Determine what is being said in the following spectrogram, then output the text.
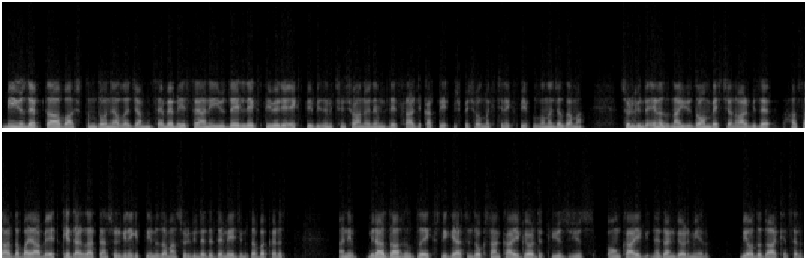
Bir 100 app daha bastım. Done alacağım. Sebebi ise hani %50 XP veriyor. XP bizim için şu an önemli değil. Sadece katlı 75 olmak için XP kullanacağız ama sürgünde en azından %15 canı var. Bize hasarda bayağı bir etki eder. Zaten sürgüne gittiğimiz zaman sürgünde de damage'imize bakarız. Hani biraz daha hızlı XP gelsin. 90K'yı gördük. 100-110K'yı neden görmeyelim? Bir oda daha keselim.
